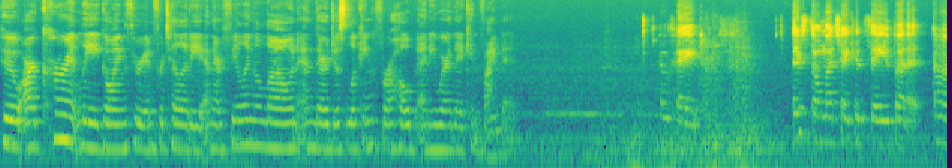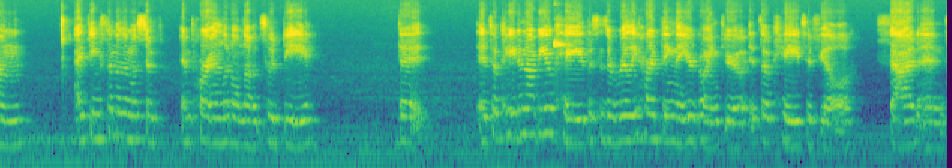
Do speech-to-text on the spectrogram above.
who are currently going through infertility and they're feeling alone and they're just looking for hope anywhere they can find it? Okay. There's so much I could say, but um, I think some of the most im- important little notes would be that it's okay to not be okay. This is a really hard thing that you're going through. It's okay to feel sad and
